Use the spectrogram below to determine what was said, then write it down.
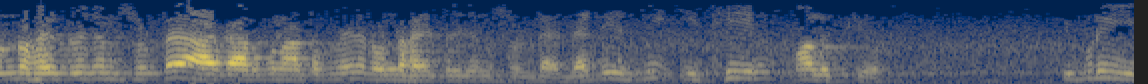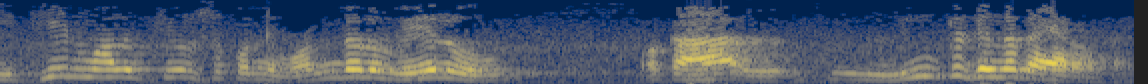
రెండు హైడ్రోజన్స్ ఉంటాయి ఆ కార్బన్ ఆటం మీద రెండు హైడ్రోజన్స్ ఉంటాయి. That is the ethene molecule ఇప్పుడు ఈ ఇథీన్ మాలిక్యూల్స్ కొన్ని వందలు వేలు ఒక లింక్ కింద తయారవుతాయి.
